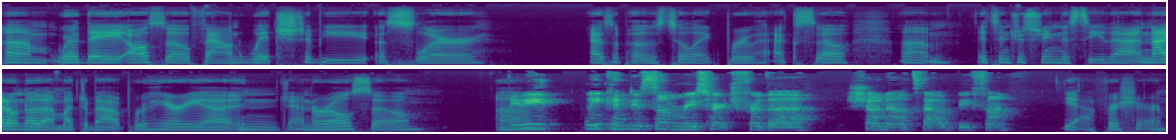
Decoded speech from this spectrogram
Um, where they also found witch to be a slur as opposed to like Brujehexes. So um, it's interesting to see that, and I don't know that much about Brujeria in general, so um, Maybe we can do some research for the show notes. That would be fun. Yeah, for sure.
